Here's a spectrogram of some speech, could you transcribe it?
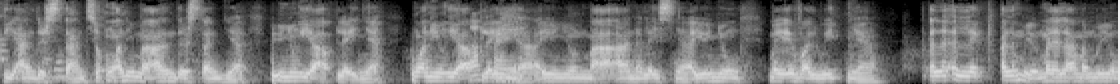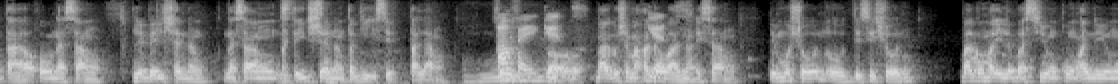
the understand. So, kung ano yung ma-understand niya, yun yung i-apply niya. Kung ano yung i-apply Okay. niya, ayun yung ma-analyze niya, ayun yung may evaluate niya. Al- al- like, alam mo yun, malalaman mo yung tao kung nasang level siya ng, nasang stage siya ng pag-iisip pa lang. okay, Oo, gets. bago siya makagawa Gets. ng isang emosyon o desisyon, bago mailabas yung kung ano yung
